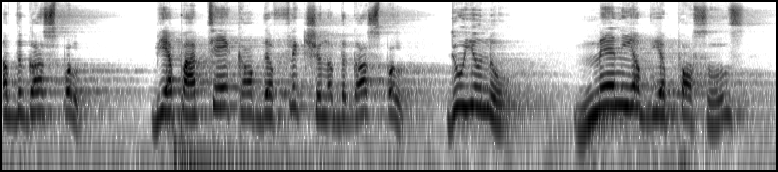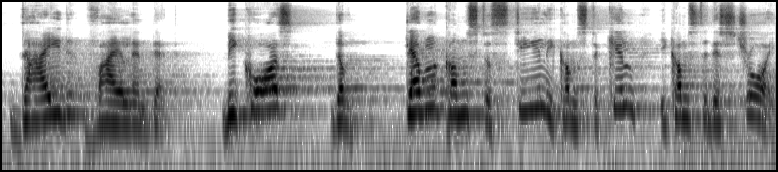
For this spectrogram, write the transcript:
of the gospel. Be a partaker of the affliction of the gospel. Do you know many of the apostles died violent death because the devil comes to steal, he comes to kill, he comes to destroy.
